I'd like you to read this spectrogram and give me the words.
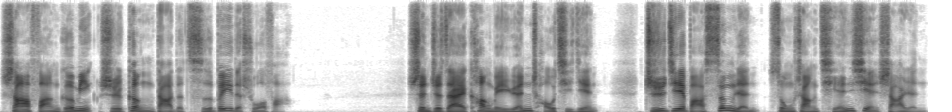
杀反革命是更大的慈悲的说法，甚至在抗美援朝期间，直接把僧人送上前线杀人。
